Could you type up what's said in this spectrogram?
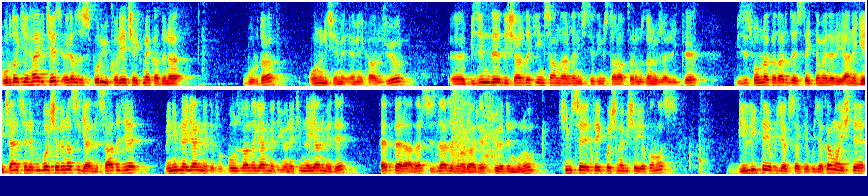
Buradaki herkes Elazığ Spor'u yukarıya çekmek adına burada. Onun için eme- emek harcıyor. Ee, bizim de dışarıdaki insanlardan istediğimiz taraftarımızdan özellikle bizi sonuna kadar desteklemeleri. Yani geçen sene bu başarı nasıl geldi? Sadece benimle gelmedi, futbolcularla gelmedi, yönetimle gelmedi. Hep beraber, sizler de buna dahil, hep söyledim bunu. Kimse tek başına bir şey yapamaz. Birlikte yapacaksak yapacak ama işte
